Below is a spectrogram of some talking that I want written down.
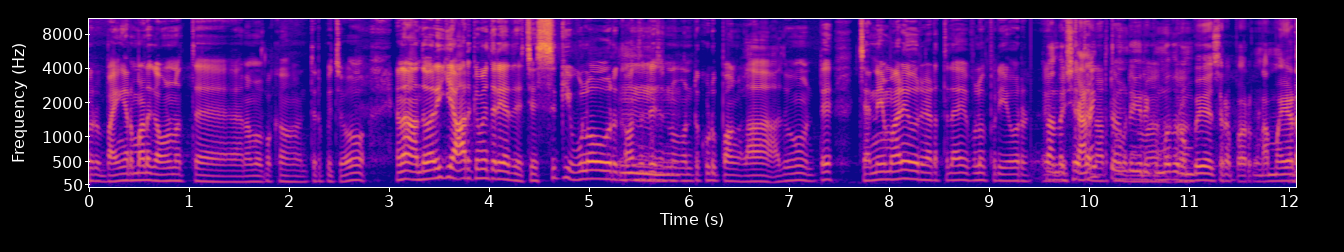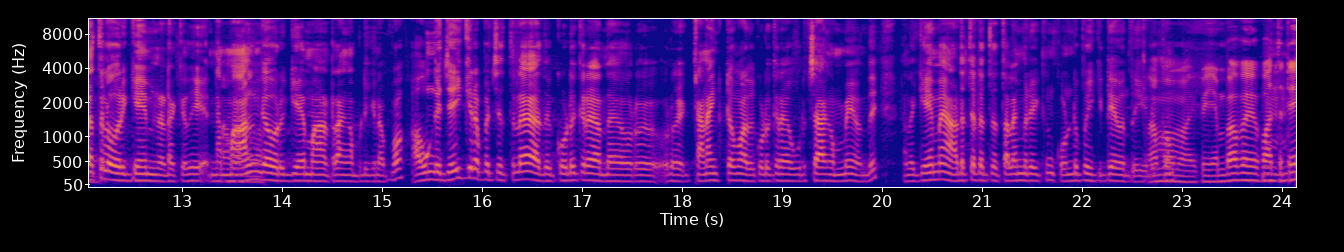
ஒரு பயங்கரமான கவனத்தை நம்ம பக்கம் திருப்பிச்சோ. ஏன்னா அந்த வரைக்கும் யாருக்குமே தெரியாது. செஸ்ஸுக்கு இவ்வளோ ஒரு கான்சன்ட்ரேஷன் வந்துட்டு கொடுப்பாங்களா? அதுவும் வந்துட்டு சென்னை மாதிரி ஒரு இடத்துல இவ்வளோ பெரிய ஒரு விஷயத்தை வந்து இருக்கும்போது ரொம்பவே சிறப்பாக இருக்கும். நம்ம இடத்துல ஒரு கேம் நடக்குது. நம்ம ஆளுங்க ஒரு கேம் ஆடுறாங்க அப்படிங்கிறப்போ அவங்க ஜெயிக்கிற பட்சத்தில் அது கொடுக்குற அந்த ஒரு ஒரு கனெக்டும் அது கொடுக்குற உற்சாகமே வந்து அந்த கேமை அடுத்தடுத்த தலைமுறைக்கும் கொண்டு போய்க்கிட்டே வந்து ஆமாம் இப்போ எம்பாபே பார்த்துட்டு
